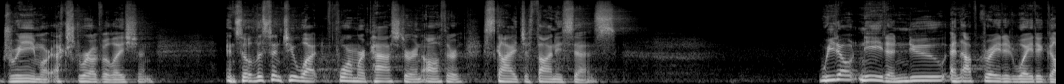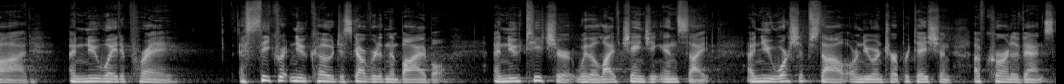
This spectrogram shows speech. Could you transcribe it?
dream or extra revelation. And so, listen to what former pastor and author Skye Jethani says. We don't need a new and upgraded way to God, a new way to pray, a secret new code discovered in the Bible, a new teacher with a life changing insight, a new worship style or new interpretation of current events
